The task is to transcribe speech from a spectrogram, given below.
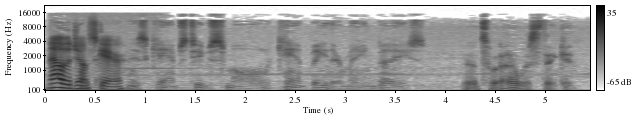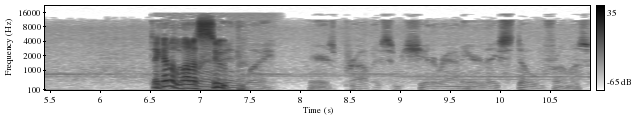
Clear. Now the jump scare. This camp's too small. It can't be their main base. That's what I was thinking. They got a lot of soup. Anyway, there's probably some shit around here they stole from us.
